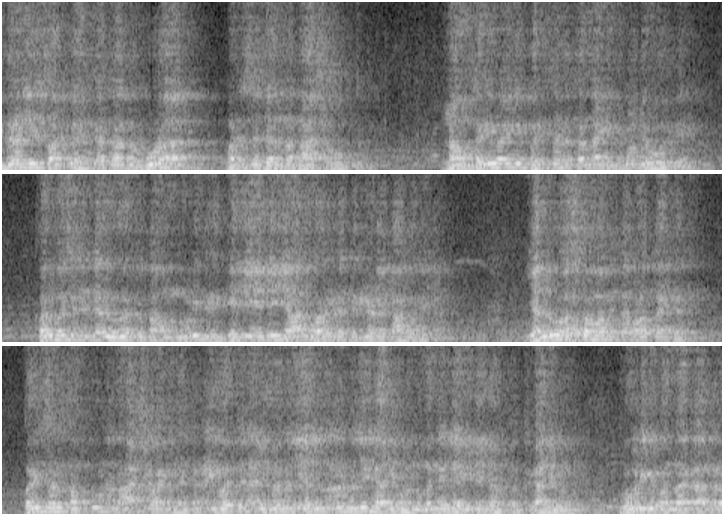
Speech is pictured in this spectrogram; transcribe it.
ಇದರಲ್ಲಿ ಸ್ವಲ್ಪ ಹೆಚ್ಚಾದರೂ ಕೂಡ ಮನುಷ್ಯ ಜನ್ಮ ನಾಶ ಹೋಗ್ತದೆ. ನಾವು ಸರಿಯಾಗಿ ಪರಿಸರ ಚೆನ್ನಾಗಿ ಇಟ್ಕೊಂಡೆ ಹೋದರೆ ಕಲ್ಮಶದಿಂದ ಇವತ್ತು ನಾವು ನೋಡಿದ್ರೆ ಡೆಲ್ಲಿಯಲ್ಲಿ ಯಾರು ಹೊರಗಡೆ ತಿರುಗಾಡಲಿಕ್ಕೆ ಆಗೋದಿಲ್ಲ. ಎಲ್ಲರೂ ಅಸ್ತಮದಿಂದ ಬಳಲ್ತಾ ಇದ್ದಾರೆ. ಪರಿಸರ ಸಂಪೂರ್ಣ ನಾಶವಾಗಿದೆ. ಯಾಕಂದ್ರೆ ಇವತ್ತಿನ ಯುಗದಲ್ಲಿ ಎಲ್ಲರಲ್ಲಿ ಗಾಳಿಗಳು, ಒಂದು ಮನೆಯಲ್ಲಿ ಐದೈದು ಹತ್ತತ್ತು ಗಾಡಿಗಳು ರೋಡಿಗೆ ಬಂದಾಗ ಅದರ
